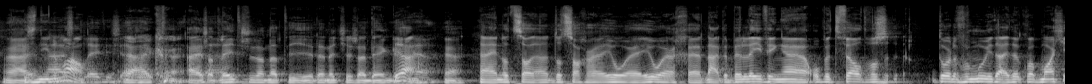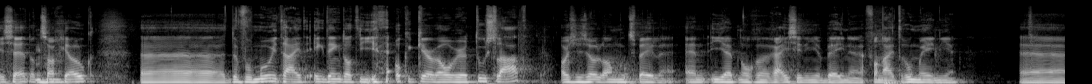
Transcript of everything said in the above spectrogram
Ja, dat is niet Ja, hij is normaal. atletisch, ja, Ja, hij, hij is Ja. atletischer dan dat, hij, dan dat je zou denken. Ja. ja. Ja, en dat, dat zag er heel, eh, heel erg... eh, nou, de beleving eh, op het veld was door de vermoeidheid ook wat matjes, hè? dat zag je ook. Eh, de vermoeidheid, ik denk dat die elke keer wel weer toeslaat. Als je zo lang moet spelen. En je hebt nog een reis in je benen vanuit Roemenië. Eh,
